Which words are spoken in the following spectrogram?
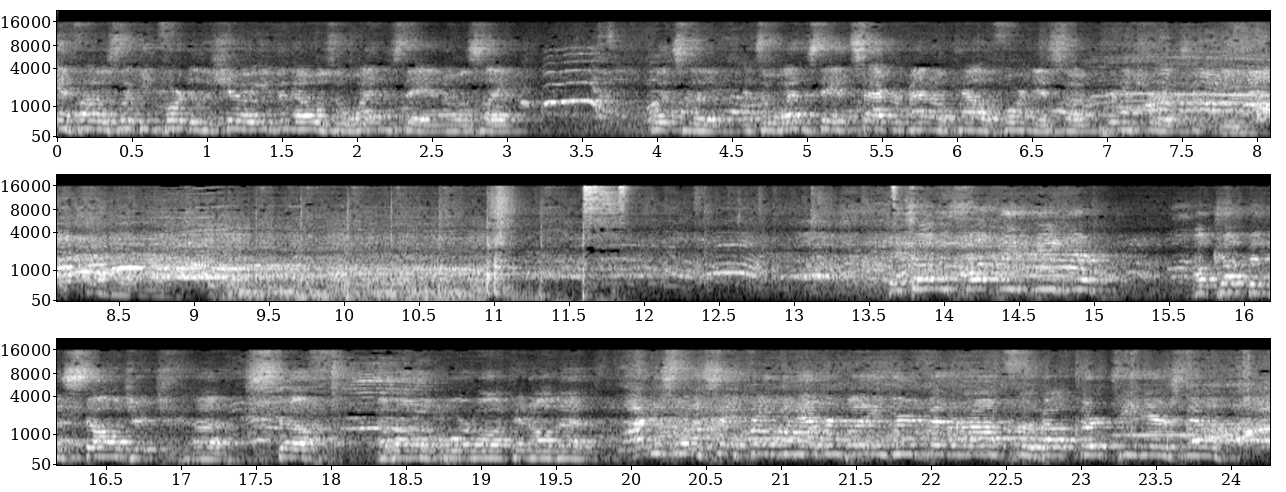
If I was looking forward to the show, even though it was a Wednesday, and I was like, "What's a? It's a Wednesday in Sacramento, California, so I'm pretty sure it's gonna be." It's gonna be. It's always lovely to be here. I'll cut the nostalgic uh, stuff about the boardwalk and all that. I just want to say thank you to everybody. We've been around for about 13 years now.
